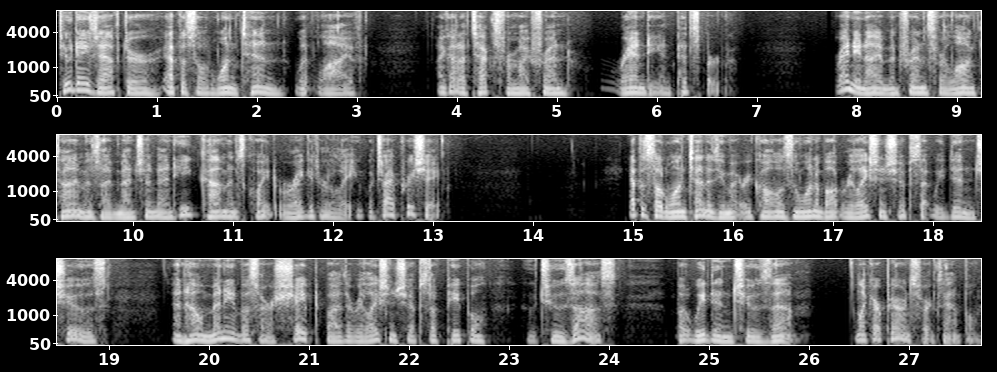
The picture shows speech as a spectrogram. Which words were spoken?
Two days after episode 110 went live, I got a text from my friend Randy in Pittsburgh. Randy and I have been friends for a long time, as I've mentioned, and he comments quite regularly, which I appreciate. Episode 110, as you might recall, is the one about relationships that we didn't choose and how many of us are shaped by the relationships of people who choose us, but we didn't choose them, like our parents, for example.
